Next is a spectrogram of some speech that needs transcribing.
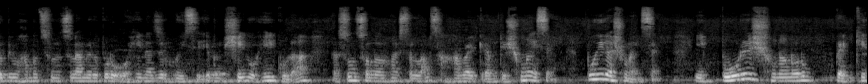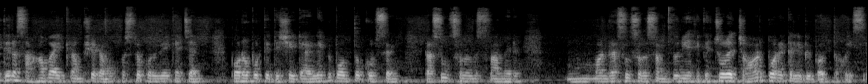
নবী মোহাম্মদ সাল্লাহ সাল্লামের উপর ওহি নাজির হয়েছে এবং সেই ওহিগুলা রাসুল সাল্লাহ সাল্লাম সাহাবা ইকরামকে শুনাইছেন পইরা শুনাইছেন। এই পড়ে শোনানোর প্রেক্ষিতে সাহাবা ইকরাম সেটা মুখস্থ করে রেখেছেন, পরবর্তীতে সেটা লিপিবদ্ধ করছেন রাসুল সাল্লাহ ইসলামের মানে রাসুল সাল্লাহাম দুনিয়া থেকে চলে যাওয়ার পর এটা লিপিবদ্ধ হয়েছে।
